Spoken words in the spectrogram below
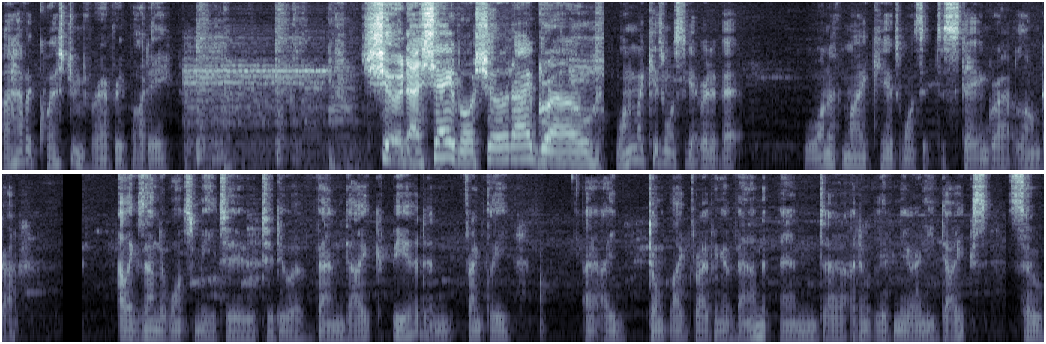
I have a question for everybody. Should I shave or should I grow? One of my kids wants to get rid of it. One of my kids wants it to stay and grow out longer. Alexander wants me to, to do a Van Dyke beard, and frankly, I, I don't like driving a van and uh, I don't live near any dikes. So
